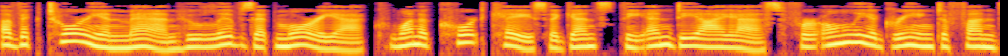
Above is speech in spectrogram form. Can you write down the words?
A Victorian man who lives at Moriac won a court case against the NDIS for only agreeing to fund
